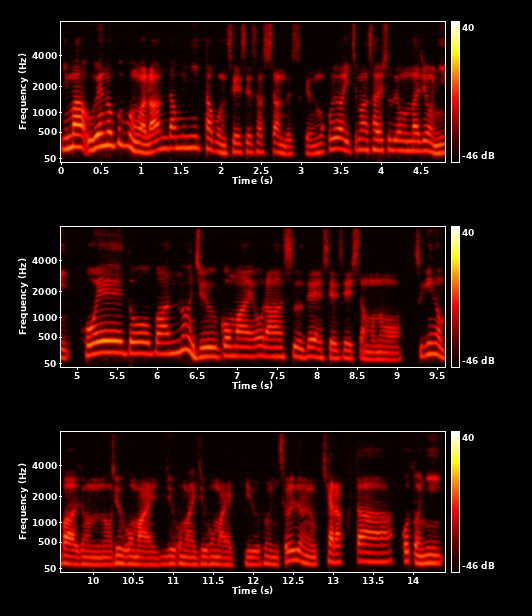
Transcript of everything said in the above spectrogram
今、上の部分はランダムに多分生成させたんですけども、これは一番最初で同じように、ホエード版の15枚を乱数で生成したものを、次のバージョンの15枚、15枚、15枚っていう風に、それぞれのキャラクターごとに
